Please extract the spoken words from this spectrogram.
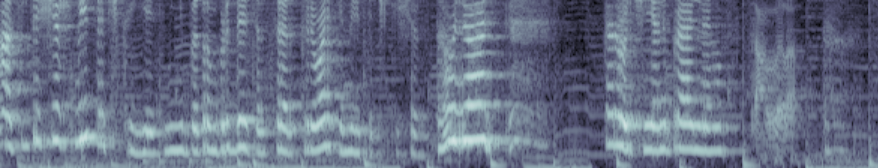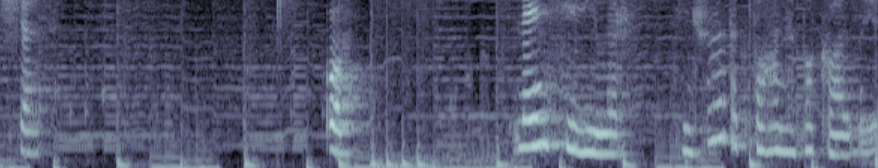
А, тут ще ж ниточка є, мені потім прийдеться все відкривати і ниточки ще вставляти. Коротше, я неправильно його вставила. Щас. О! Ненсі Віллер. Блін, що вона так погано показує?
